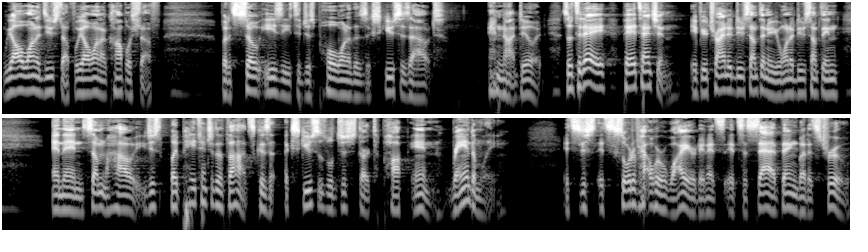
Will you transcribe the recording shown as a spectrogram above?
We all want to do stuff, we all want to accomplish stuff, but it's so easy to just pull one of those excuses out and not do it. So today, pay attention. If you're trying to do something or you want to do something, and then somehow you just like pay attention to the thoughts because excuses will just start to pop in randomly it's just it's sort of how we're wired, and it's it's a sad thing, but it's true.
